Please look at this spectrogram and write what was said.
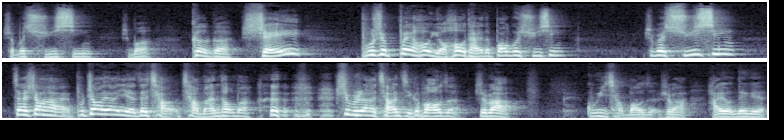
什么徐新，什么各个谁，不是背后有后台的？包括徐新，是不是？徐新在上海不照样也在抢抢馒头吗？是不是啊？抢几个包子是吧？故意抢包子是吧？还有那个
